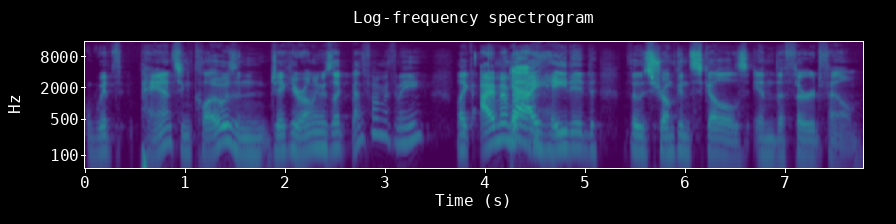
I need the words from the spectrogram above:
with pants and clothes, and J.K. Rowling was like, "That's fine with me." Like I remember, Yeah. I hated those shrunken skulls in the third film,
